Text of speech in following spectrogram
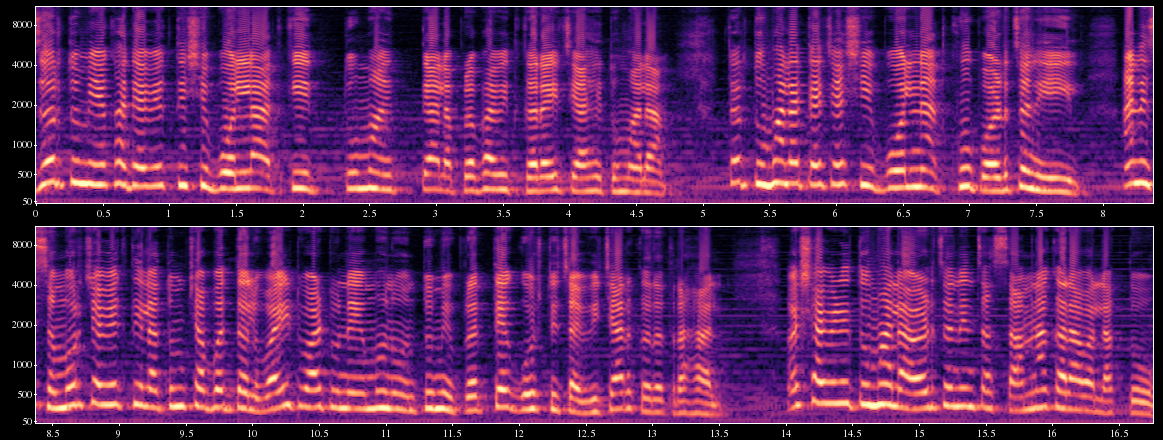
जर तुम्ही एखाद्या व्यक्तीशी बोललात की तुम्हा त्याला प्रभावित करायचे आहे तुम्हाला तर तुम्हाला त्याच्याशी बोलण्यात खूप अडचण येईल आणि समोरच्या व्यक्तीला तुमच्याबद्दल वाईट वाटू नये म्हणून तुम्ही प्रत्येक गोष्टीचा विचार करत राहाल. अशा वेळी तुम्हाला अडचणींचा सामना करावा लागतो.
